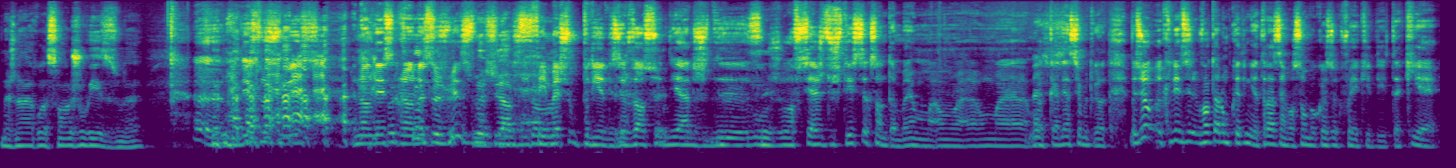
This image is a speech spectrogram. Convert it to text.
mas não em relação aos juízes, não é? Uh, não disse os juízes, não disse, não disse os juízes, mas, enfim, mas podia dizer os auxiliares de os oficiais de justiça, que são também uma, uma, uma, uma carência muito grande. Mas eu queria dizer, voltar um bocadinho atrás em relação a uma coisa que foi aqui dita, que é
